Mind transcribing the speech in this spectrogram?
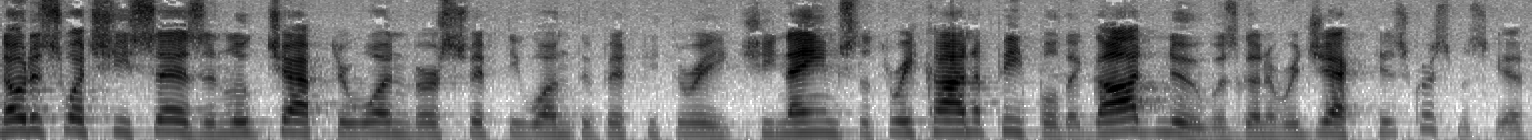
Notice what she says in Luke chapter 1, verse 51 through 53. She names the three kind of people that God knew was going to reject his Christmas gift.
